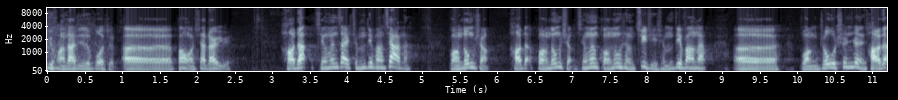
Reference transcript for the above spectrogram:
玉皇大帝就过去了，呃，帮我下点雨。好的，请问在什么地方下呢？广东省。好的，广东省，请问广东省具体什么地方呢？呃，广州、深圳。好的，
